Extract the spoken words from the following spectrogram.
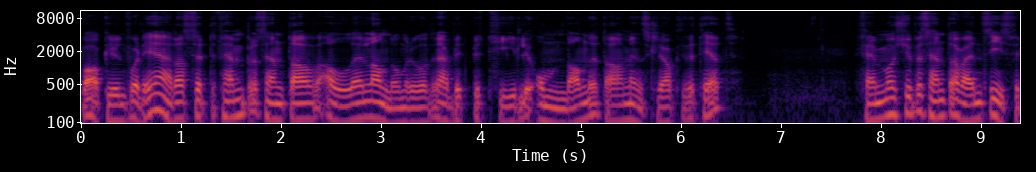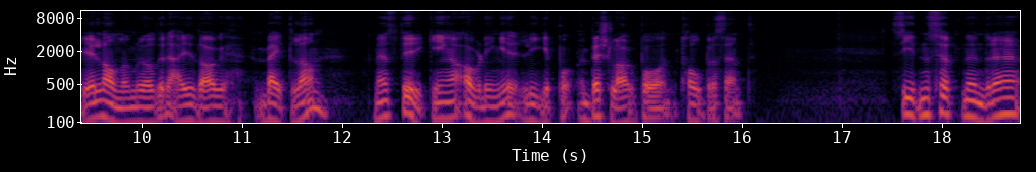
Bakgrunnen for det er at 75% av alle landområder er blitt betydelig omdannet av menneskelig aktivitet. 25% av verdens isfrie landområder er i dag beiteland, mens styrking av avlinger ligger på beslag på 12% Siden 1700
